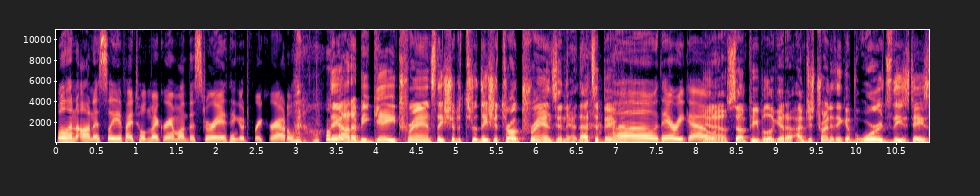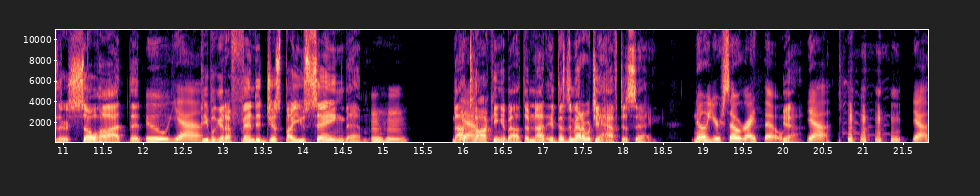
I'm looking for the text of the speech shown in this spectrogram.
Well, and honestly, if I told my grandma this story, I think it would freak her out a little. they ought to be gay, trans. They should th- they should throw trans in there. That's a big. oh, there we go. you know, some people will get. A, I'm just trying to think of words these days that are so hot that Ooh, yeah. people get offended just by you saying them. Mm-hmm. Not Yeah. talking about them. Not. It doesn't matter what you have to say. No, you're so right, though. Yeah. Yeah. yeah.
